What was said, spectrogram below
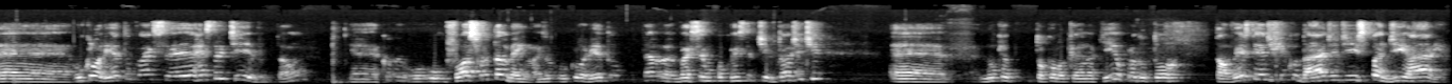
é, o cloreto vai ser restritivo. Então, é, o, o, fósforo também, mas o, o, cloreto tá, vai ser um pouco restritivo. Então, a gente, é, no que eu estou colocando aqui, o produtor talvez tenha dificuldade de expandir a área,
